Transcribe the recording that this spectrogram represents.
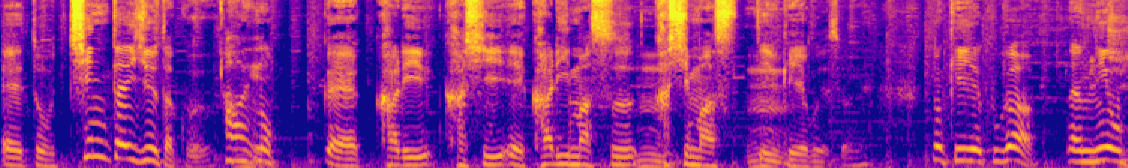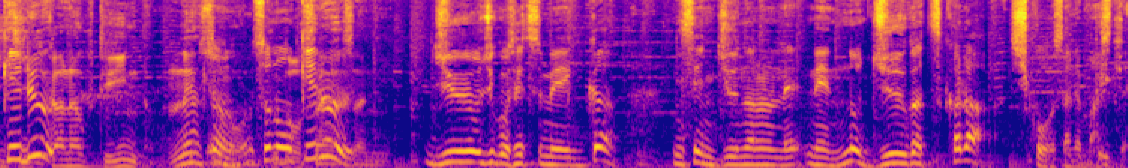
えーと、賃貸住宅の、はい、えー、借り貸し、えー、借ります貸しますっていう契約ですよね。の契約がにおける行かなくていいんだもんねそのそのおける重要事項説明が2017年の10月から施行されまして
